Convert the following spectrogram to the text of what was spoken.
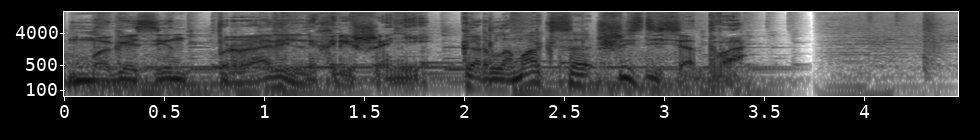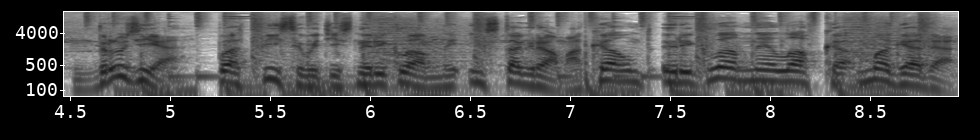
Магазин правильных решений. Карла Маркса, 62. Друзья, подписывайтесь на рекламный инстаграм-аккаунт «Рекламная лавка Магадан».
